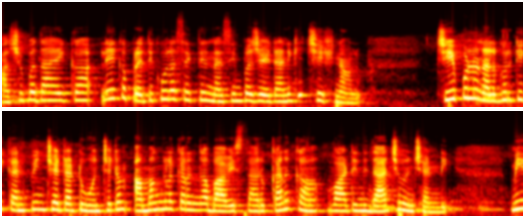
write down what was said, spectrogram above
అశుభదాయక లేక ప్రతికూల శక్తిని నశింపజేయడానికి చిహ్నాలు. చీపుళ్ళు నలుగురికి కనిపించేటట్టు ఉంచటం అమంగళకరంగా భావిస్తారు. కనుక వాటిని దాచి ఉంచండి. మీ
